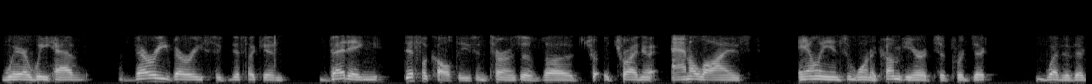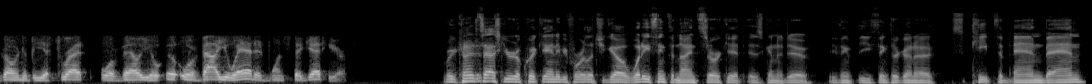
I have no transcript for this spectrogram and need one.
where we have very, very significant vetting difficulties in terms of uh, tr- trying to analyze aliens who want to come here to predict whether they're going to be a threat or value or value added once they get here. Can I just ask you real quick, Andy, before I let you go? What do you think the Ninth Circuit is going to do? You think you think they're going to keep the ban ban?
